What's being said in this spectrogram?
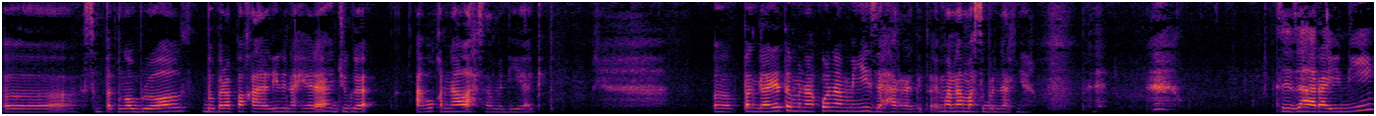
uh, sempat ngobrol beberapa kali dan akhirnya juga aku kenal lah sama dia gitu. Uh, panggil aja temen aku namanya Zahara gitu. Emang nama sebenarnya si Zahara ini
